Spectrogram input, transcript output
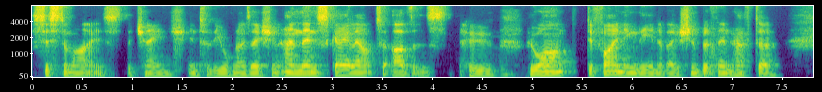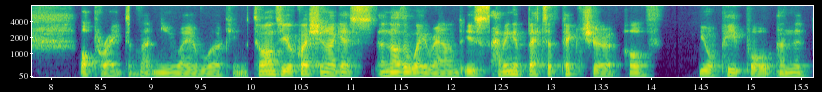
systemize the change into the organization and then scale out to others who who aren't defining the innovation but then have to operate that new way of working. To answer your question, I guess another way around is having a better picture of your people and the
